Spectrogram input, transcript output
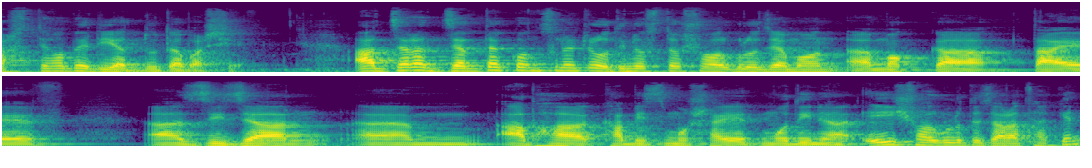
আসতে হবে রিয়াদ দূতাবাসে। আর যারা জেদ্দা কনসুলেটের অধীনস্থ শহরগুলো যেমন মক্কা, তায়েফ জিজান আভা খাবিজ মোশায়েদ মদিনা, এই শহরগুলোতে যারা থাকেন,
